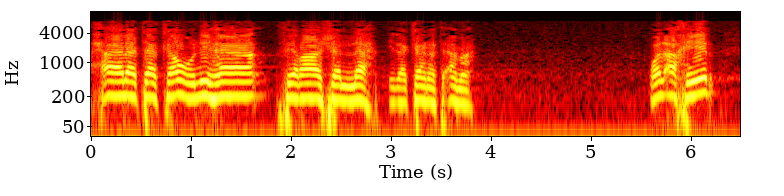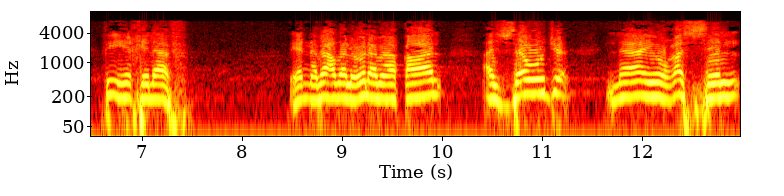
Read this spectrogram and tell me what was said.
حالة كونها فراشا له إذا كانت أمة. والأخير فيه خلاف. لأن بعض العلماء قال الزوج لا يغسل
